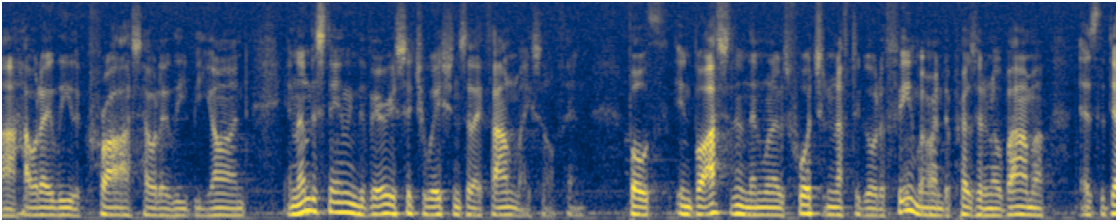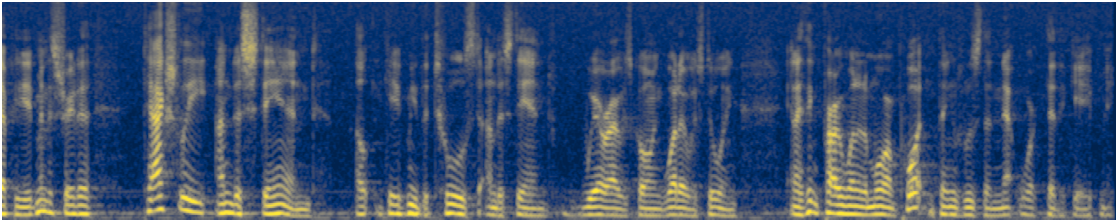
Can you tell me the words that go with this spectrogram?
Uh, how would I lead across? How would I lead beyond? And understanding the various situations that I found myself in both in Boston and then when I was fortunate enough to go to FEMA under President Obama as the deputy administrator, to actually understand, uh, gave me the tools to understand where I was going, what I was doing. And I think probably one of the more important things was the network that it gave me.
